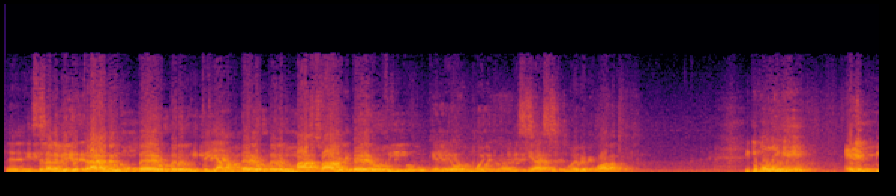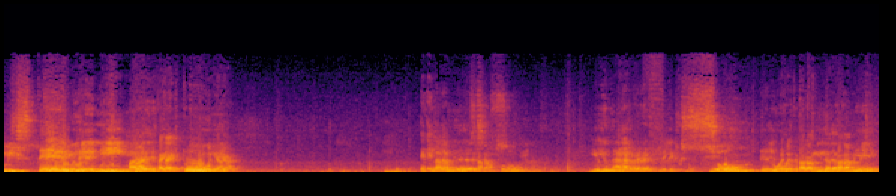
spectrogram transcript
Le dice la Biblia, te tratan como perro pero, y te llaman perro, pero más vale perro vivo que león muerto. Eclesiastes 9.4. Y como dije, el misterio, el enigma de esta historia es la vida de Sansón y es una reflexión de nuestra vida también.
